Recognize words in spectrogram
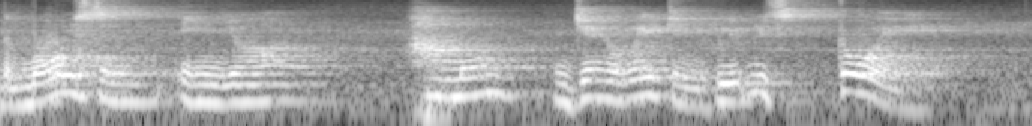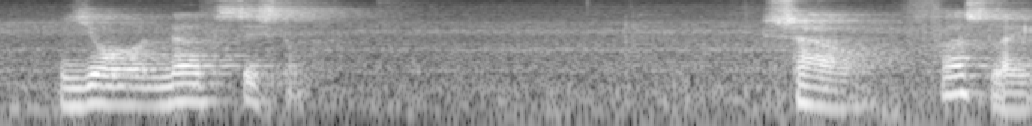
The poison in your hormone generating will destroy your nerve system. So, firstly,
